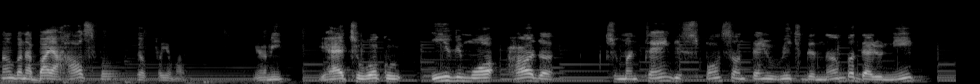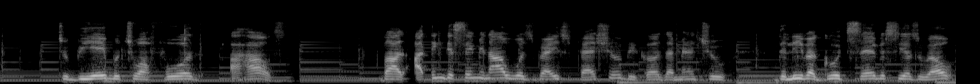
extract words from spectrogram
not gonna buy a house for, for your mom you know what i mean you had to work even more harder to maintain this sponsor until you reach the number that you need to be able to afford a house. But I think the seminar was very special because I managed to deliver good service as well.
